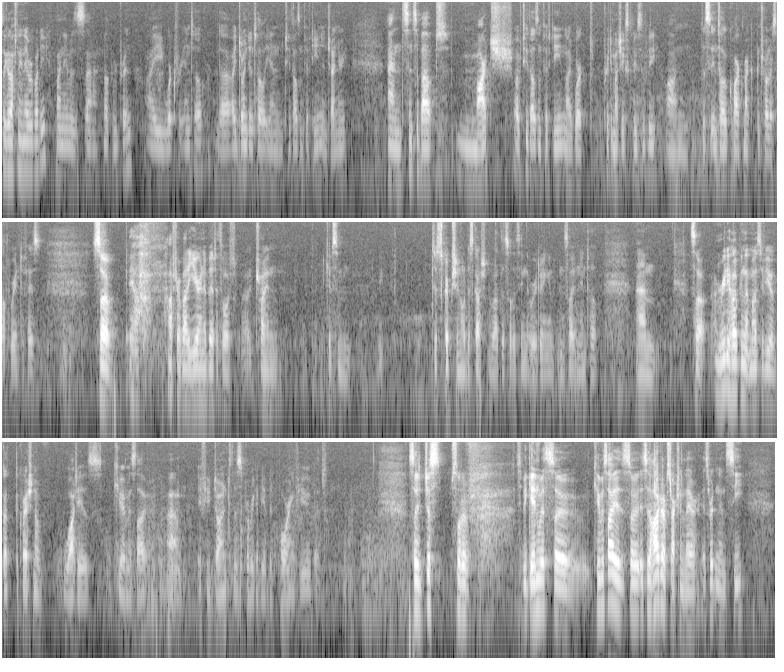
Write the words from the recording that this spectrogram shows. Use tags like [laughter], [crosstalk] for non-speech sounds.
So good afternoon, everybody. My name is uh, Malcolm Prinn. I work for Intel, and uh, I joined Intel in 2015 in January. And since about March of 2015, I've worked pretty much exclusively on this Intel Quark microcontroller software interface. So, yeah, after about a year and a bit, I thought I'd try and give some description or discussion about this sort of thing that we're doing in, inside an Intel. Um, so I'm really hoping that most of you have got the question of what is QMSI. Um, if you don't, this is probably going to be a bit boring for you, but so just sort of to begin with, so QMSI is so it's a hardware abstraction layer. It's written in C,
